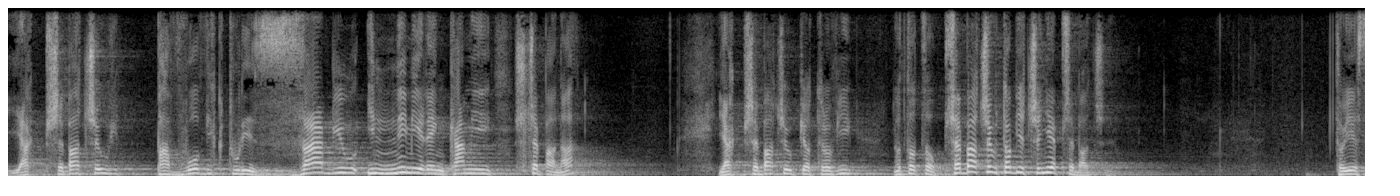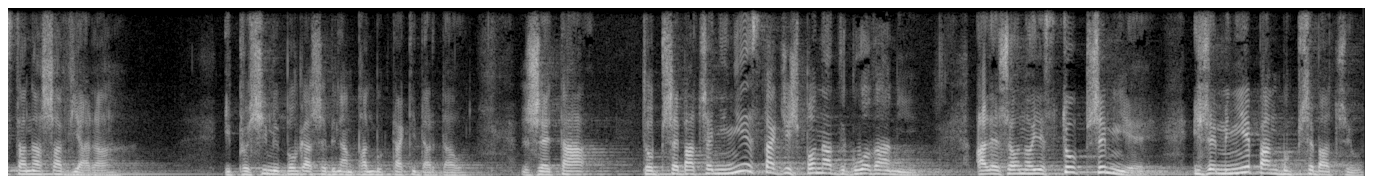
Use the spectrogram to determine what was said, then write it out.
jak przebaczył Pawłowi, który zabił innymi rękami Szczepana? Jak przebaczył Piotrowi, no to co? Przebaczył tobie, czy nie przebaczył? To jest ta nasza wiara. I prosimy Boga, żeby nam Pan Bóg taki dar dał, że ta, to przebaczenie nie jest tak gdzieś ponad głowami, ale że ono jest tu przy mnie i że mnie Pan Bóg przebaczył.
